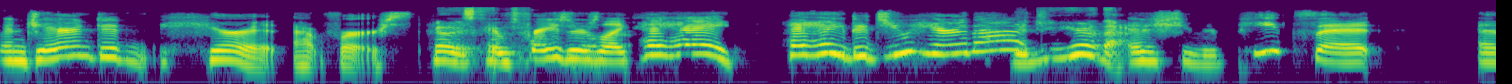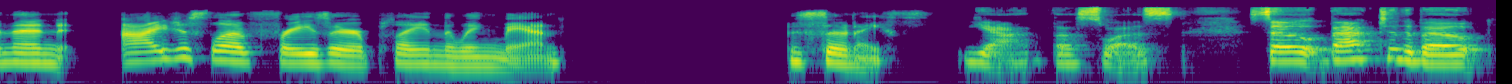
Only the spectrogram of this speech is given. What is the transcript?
And Jared didn't hear it at first. No, he's and Fraser's like, "Hey, hey, hey, hey! Did you hear that? Did you hear that?" And she repeats it, and then I just love Fraser playing the wingman. It's so nice. Yeah, this was. So back to the boat.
